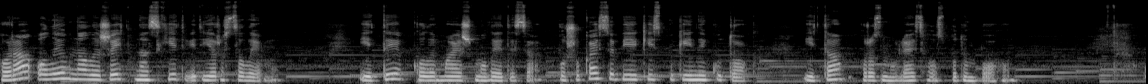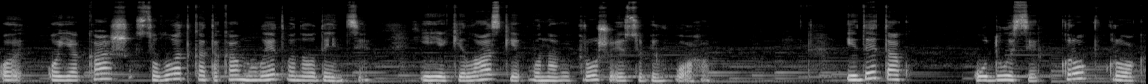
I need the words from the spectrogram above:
Гора Оливна лежить на схід від Єрусалиму. І ти, коли маєш молитися, пошукай собі якийсь спокійний куток і там розмовляй з Господом Богом. О, о яка ж солодка така молитва наодинці, і які ласки вона випрошує собі в Бога. Іди так у дусі, крок в крок,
